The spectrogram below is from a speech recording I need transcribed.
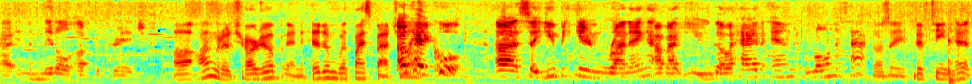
uh, in the middle of the bridge. Uh, I'm gonna charge up and hit him with my spatula. Okay, cool. Uh, so you begin running. How about you go ahead and roll an attack? Does a 15 hit.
